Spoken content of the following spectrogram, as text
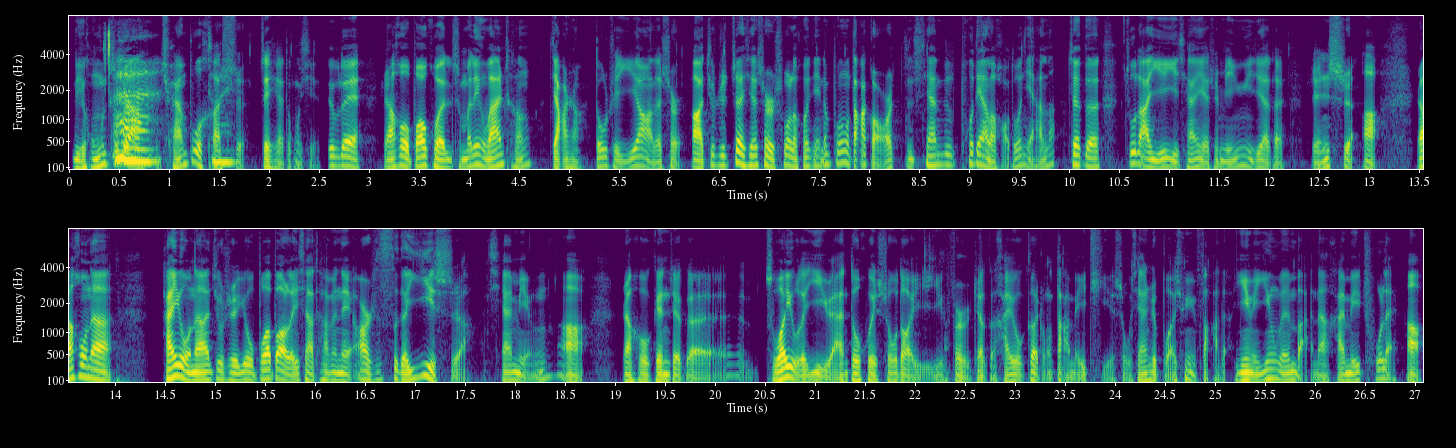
李洪志啊，全部合适这些东西，对不对？然后包括什么令完成加上，都是一样的事儿啊。就是这些事儿说了回去，那不用打稿，之前都铺垫了好多年了。这个朱大姨以前也是民运界的人士啊，然后呢。还有呢，就是又播报了一下他们那二十四个意识啊签名啊，然后跟这个所有的议员都会收到一份这个，还有各种大媒体，首先是博讯发的，因为英文版呢还没出来啊。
